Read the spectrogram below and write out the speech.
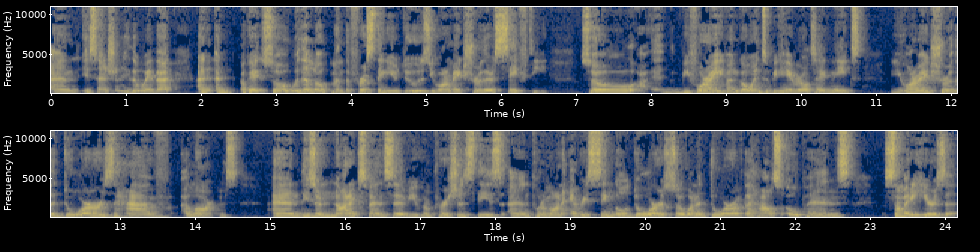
and essentially the way that and and okay so with elopement the first thing you do is you want to make sure there's safety. So before i even go into behavioral techniques you want to make sure the doors have alarms. And these are not expensive. You can purchase these and put them on every single door. So when a door of the house opens somebody hears it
